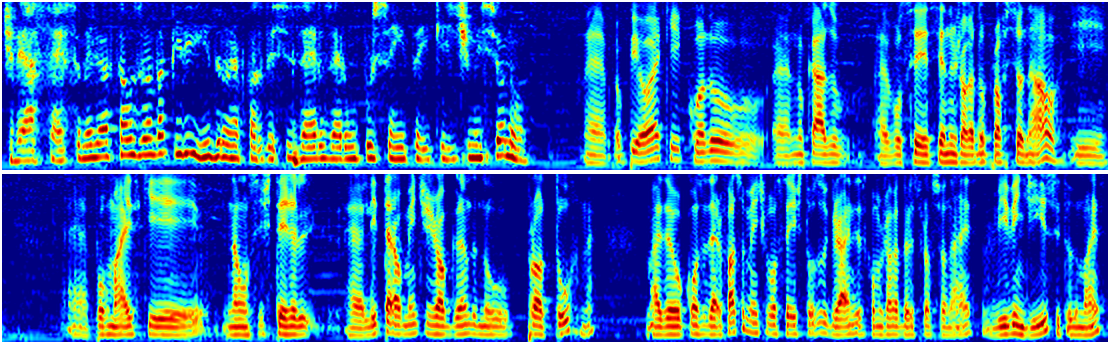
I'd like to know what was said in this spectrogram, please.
tiver acesso, é melhor estar tá usando a Piro e Hidro, né? Por causa desse 0,01% aí que a gente mencionou. É, o pior é que quando, é, no caso, é, você sendo um jogador profissional e é, por mais que não se esteja é, literalmente jogando no Pro Tour, né? Mas eu considero facilmente vocês, todos os grinders, como jogadores profissionais, vivem disso e tudo mais.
